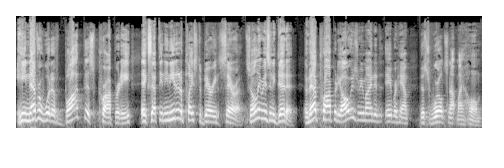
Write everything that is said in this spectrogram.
he never would have bought this property except that he needed a place to bury Sarah. It's the only reason he did it. And that property always reminded Abraham, this world's not my home.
